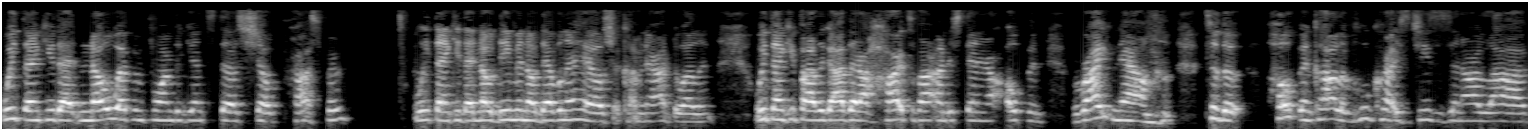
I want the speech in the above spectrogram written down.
We thank you that no weapon formed against us shall prosper. We thank you that no demon, no devil in hell shall come near our dwelling. We thank you, Father God, that our hearts of our understanding are open right now to the hope and call of who Christ Jesus in our life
